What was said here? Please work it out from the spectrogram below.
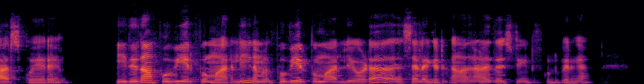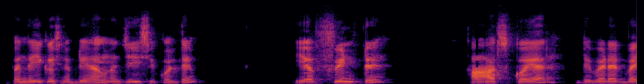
R square இதுதான் புவியீர்ப்பு மாறிலி. நம்மளுக்கு புவியீர்ப்பு மாறிலியோட எஸ்ஐ அலகு எடுக்காங்க அதனால இதை வச்சுட்டு கொண்டு போயிருங்க. இப்போ இந்த ஈக்குவேஷன் எப்படி ஆகும்னா G is equal to F into R square divided by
